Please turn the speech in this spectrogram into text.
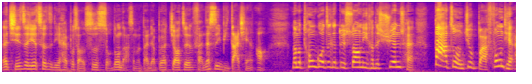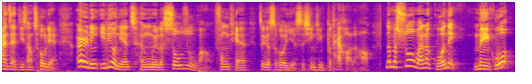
那其实这些车子里还不少是手动挡，什么大家不要较真，反正是一笔大钱啊。那么通过这个对双离合的宣传，大众就把丰田按在地上抽脸。二零一六年成为了收入王，丰田这个时候也是心情不太好的啊。那么说完了国内，美国。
